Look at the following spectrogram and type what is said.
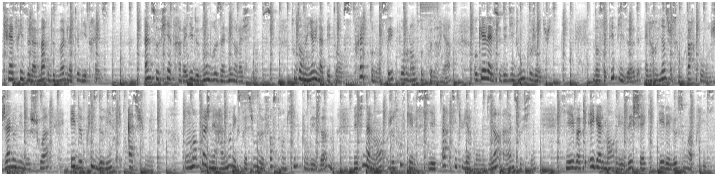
créatrice de la marque de mode L'Atelier 13. Anne-Sophie a travaillé de nombreuses années dans la finance, tout en ayant une appétence très prononcée pour l'entrepreneuriat, auquel elle se dédie donc aujourd'hui. Dans cet épisode, elle revient sur son parcours jalonné de choix et de prise de risques assumés. On emploie généralement l'expression de force tranquille pour des hommes, mais finalement, je trouve qu'elle s'y est particulièrement bien à Anne-Sophie, qui évoque également les échecs et les leçons apprises.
